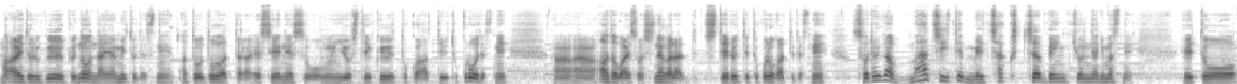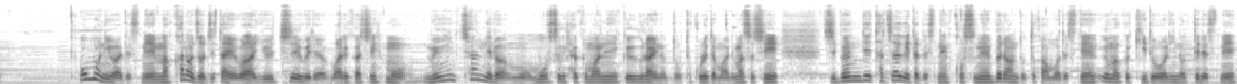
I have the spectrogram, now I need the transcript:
まアイドルグループの悩みとですねあとどうやったら SNS を運用していくとかっていうところをですねあアドバイスをしながらしてるっていうところがあってですねそれがマジでめちゃくちゃ勉強になりますね。えっ、と主にはですね、まあ、彼女自体は YouTube でわりかし、もうメインチャンネルはもうもうすぐ100万人いくぐらいのところでもありますし、自分で立ち上げたですねコスメブランドとかもですねうまく軌道に乗ってですね、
